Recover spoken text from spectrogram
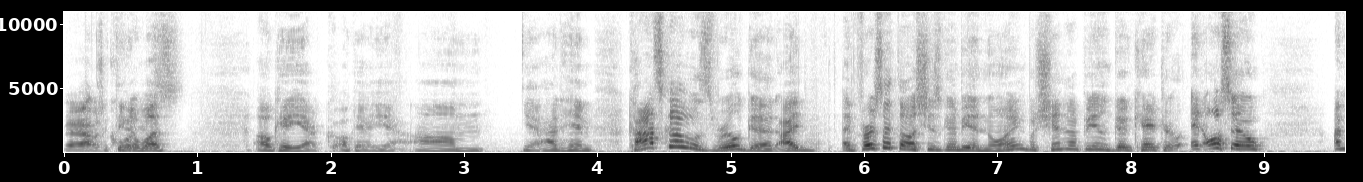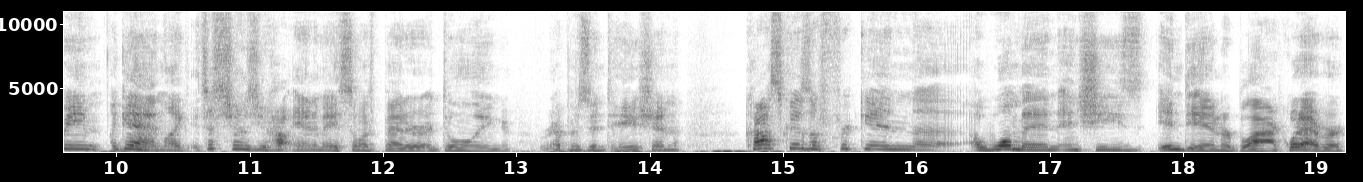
Yeah, that was I think it was. Okay, yeah, okay, yeah. Um, yeah, had him. Casca was real good. I at first I thought she was gonna be annoying, but she ended up being a good character. And also, I mean, again, like it just shows you how anime is so much better at doing representation. Casca's a freaking uh, a woman, and she's Indian or black, whatever,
